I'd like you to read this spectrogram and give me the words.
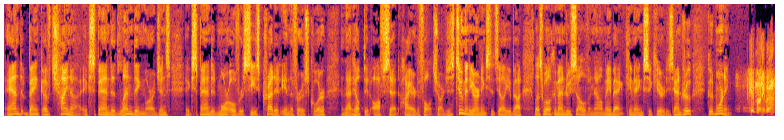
And Bank of China expanded lending margins, expanded more overseas credit in the first quarter, and that helped it offset higher default charges. Too many earnings to tell you about. Let's welcome Andrew Sullivan now, Maybank Kim Eng Securities. Andrew, good morning. Good morning, Brian.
